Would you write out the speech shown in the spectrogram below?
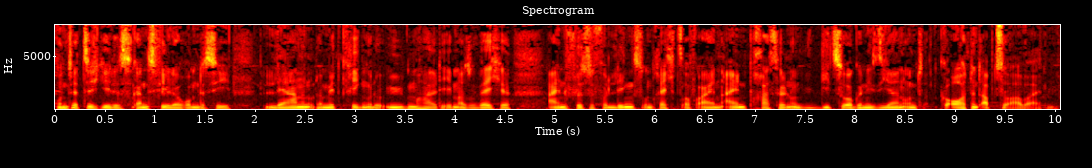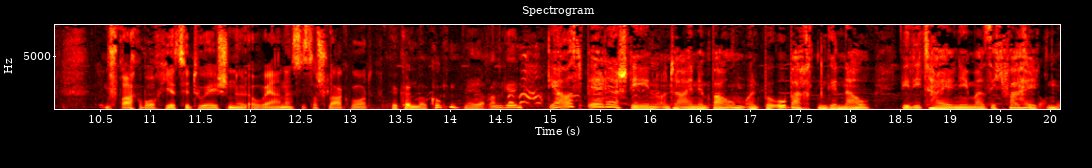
Grundsätzlich geht es ganz viel darum, dass sie lernen oder mitkriegen oder üben halt eben, also welche Einflüsse von links und rechts auf einen einprasseln und die zu organisieren und geordnet abzuarbeiten. Im Sprachgebrauch hier Situational Awareness ist das Schlagwort. Wir können mal gucken, näher rangehen. Die Ausbilder stehen unter einem Baum und beobachten genau, wie die Teilnehmer sich verhalten.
